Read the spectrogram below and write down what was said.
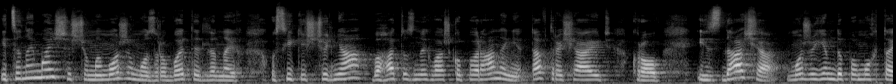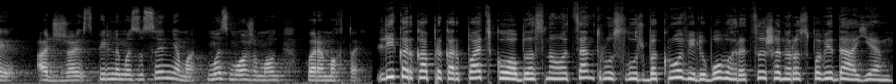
і це найменше, що ми можемо зробити для них, оскільки щодня багато з них важко поранені та втрачають кров. І здача може їм допомогти, адже спільними зусиллями ми зможемо перемогти. Лікарка Прикарпатського обласного центру служби крові Любов Грицишин розповідає:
